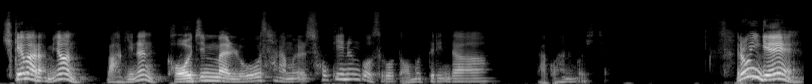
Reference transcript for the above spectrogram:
쉽게 말하면 마귀는 거짓말로 사람을 속이는 것으로 넘어뜨린다라고 하는 것이죠. 여러분 이게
